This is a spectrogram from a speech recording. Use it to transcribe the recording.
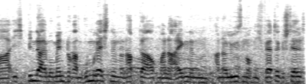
äh, ich bin da im Moment noch am Rumrechnen und habe da auch meine eigenen Analysen noch nicht fertiggestellt.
